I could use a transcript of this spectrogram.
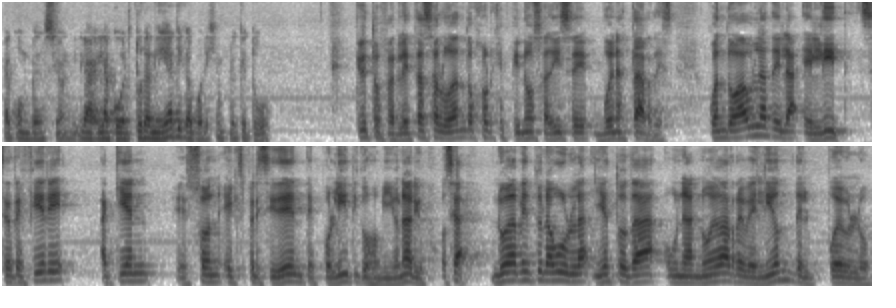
la convención la cobertura mediática, por ejemplo, que tuvo. Christopher, le está saludando Jorge Espinosa, dice, buenas tardes. Cuando habla de la élite, ¿se refiere a quién eh, son expresidentes, políticos o millonarios? O sea, nuevamente una burla y esto da una nueva rebelión del pueblo.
